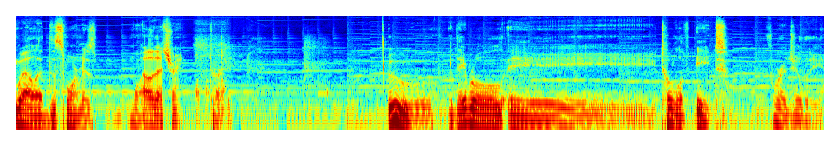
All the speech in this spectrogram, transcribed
Well, uh, the swarm is one Oh, that's right. target. Ooh, they roll a total of eight for agility.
